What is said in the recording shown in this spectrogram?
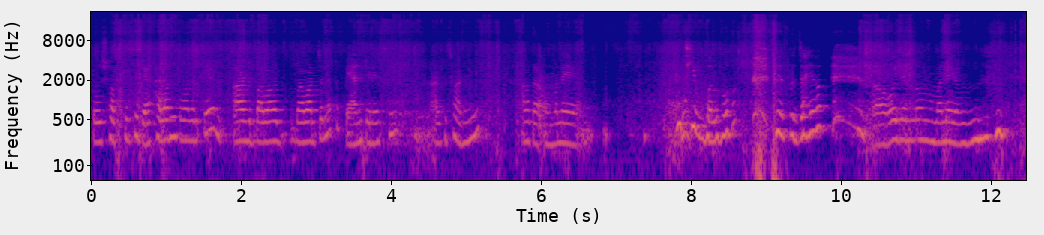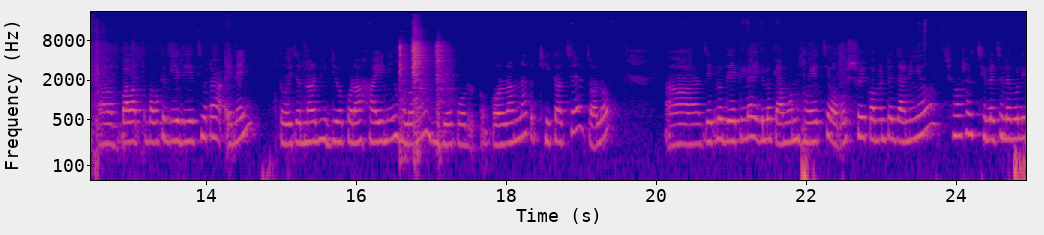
তো সব কিছু দেখালাম তোমাদেরকে আর বাবার বাবার জন্য একটা প্যান্ট এনেছি আর কিছু আনিনি। আর মানে কি বলব? তো যাই হোক ওই জন্য মানে বাবার বাবাকে দিয়ে দিয়েছি ওটা এনেই। তো ওই জন্য আর ভিডিও করা হয়নি, হলো না ভিডিও করলাম না, তো ঠিক আছে, চলো। যেগুলো দেখলে, এগুলো কেমন হয়েছে অবশ্যই কমেন্টে জানিও। সব ছেলে ছেলে বলি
